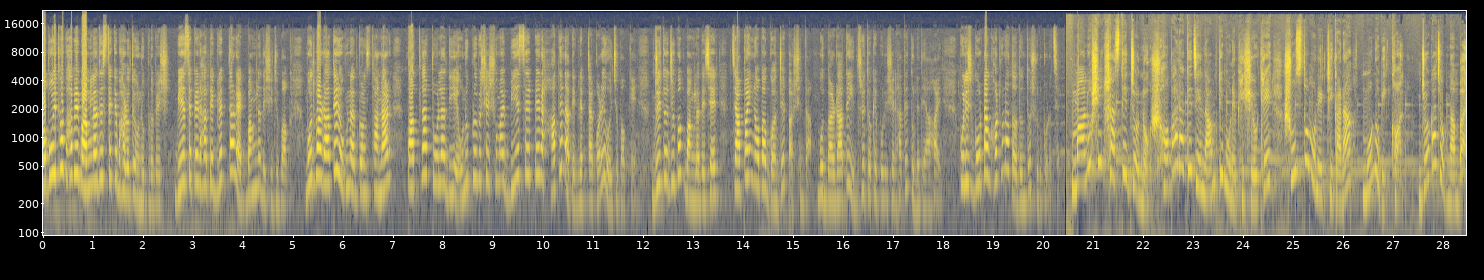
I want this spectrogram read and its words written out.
অবৈধভাবে বাংলাদেশ থেকে ভারতে অনুপ্রবেশ। বিএসএফ এর হাতে গ্রেপ্তার এক বাংলাদেশি যুবক। বুধবার রাতে রঘুনাথগঞ্জ থানার পাতলা টোলা দিয়ে অনুপ্রবেশের সময় বিএসএফ এর হাতে নাতে গ্রেপ্তার করে ওই যুবককে। ধৃত যুবক বাংলাদেশের চাপাই নবাবগঞ্জের বাসিন্দা। বুধবার রাতেই ধৃতকে পুলিশের হাতে তুলে দেওয়া হয়। পুলিশ গোটা ঘটনা তদন্ত শুরু করেছে। মানসিক স্বাস্থ্যের জন্য সবার আগে যে নামটি মনে ভেসে ওঠে, সুস্থ মনের ঠিকানা মনোবীক্ষণ। যোগাযোগ number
